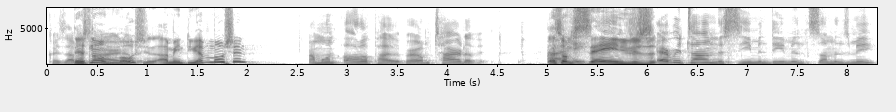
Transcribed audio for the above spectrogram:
Cause I'm There's no tired of it. emotion. I mean, do you have emotion? I'm on autopilot, bro. I'm tired of it. That's I what I'm saying. You just Every time the semen demon summons me,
